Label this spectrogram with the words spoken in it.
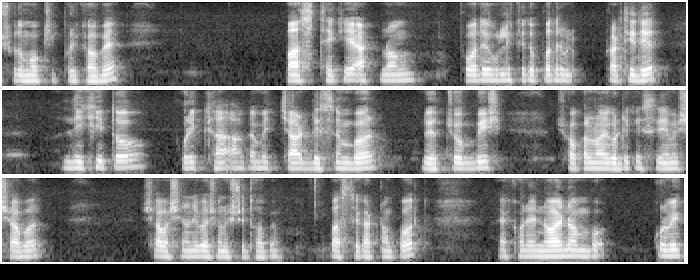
শুধু মৌখিক পরীক্ষা হবে। পাঁচ থেকে আট নং পদে উল্লিখিত পদের প্রার্থীদের লিখিত পরীক্ষা আগামী চার ডিসেম্বর দু হাজার চব্বিশ সকাল নয় ঘটিকায় সিএমএস সাভার সাভার সেনানিবাসে অনুষ্ঠিত হবে। পাঁচ থেকে আট নং পদ। এখন এই নয় নম্বর ক্রমিক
